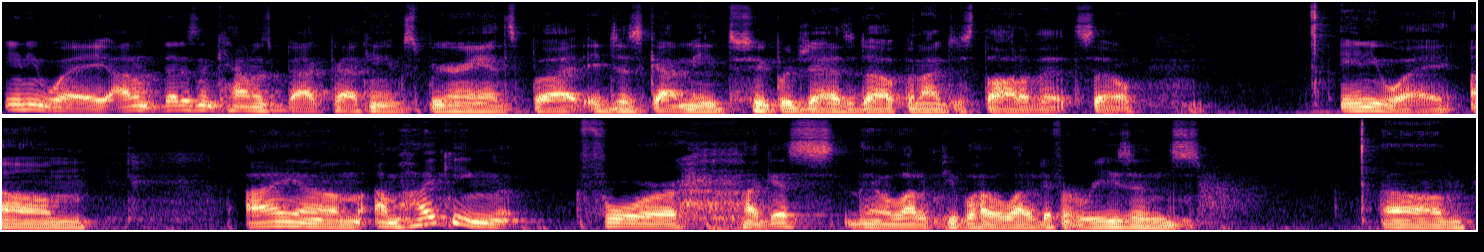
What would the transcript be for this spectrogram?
anyway, I don't that doesn't count as backpacking experience, but it just got me super jazzed up, and I just thought of it. So, anyway, um, I um, I'm hiking for I guess you know a lot of people have a lot of different reasons. Um,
